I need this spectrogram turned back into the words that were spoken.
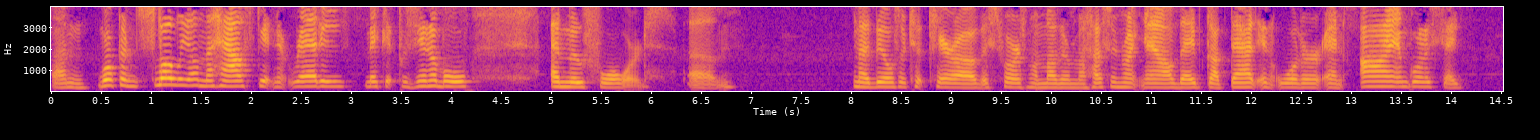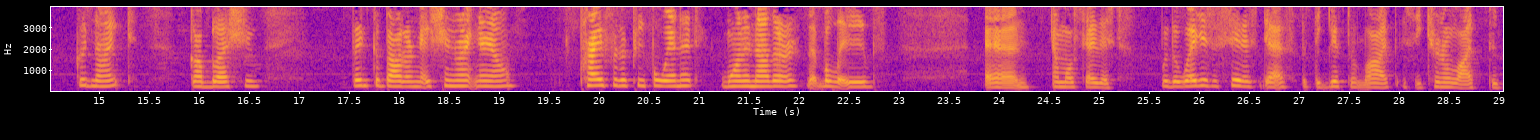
I'm working slowly on the house, getting it ready, make it presentable, and move forward. Um, my bills are took care of as far as my mother and my husband right now. They've got that in order, and I am going to say good night. God bless you think about our nation right now. Pray for the people in it, one another that believe. And I'm going to say this For the wages of sin is death, but the gift of life is eternal life through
